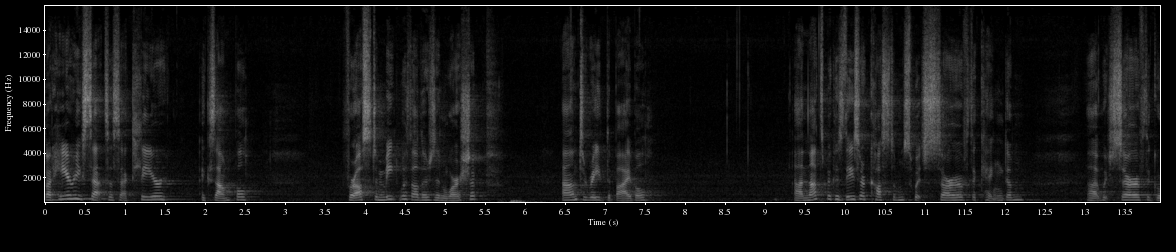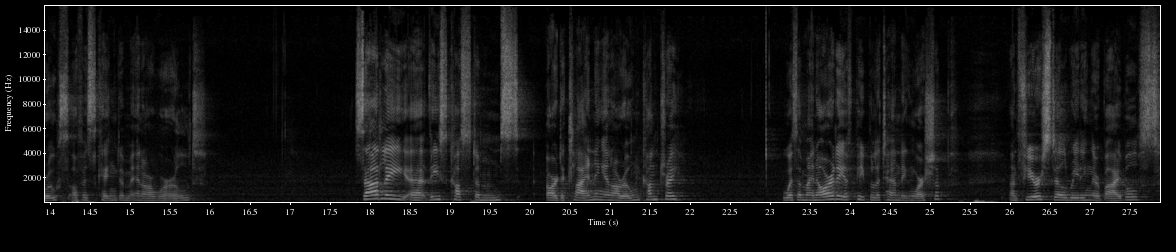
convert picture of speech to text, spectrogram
But here he sets us a clear example for us to meet with others in worship and to read the Bible and that's because these are customs which serve the kingdom, uh, which serve the growth of his kingdom in our world. Sadly, uh, these customs are declining in our own country, with a minority of people attending worship and fewer still reading their Bibles.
